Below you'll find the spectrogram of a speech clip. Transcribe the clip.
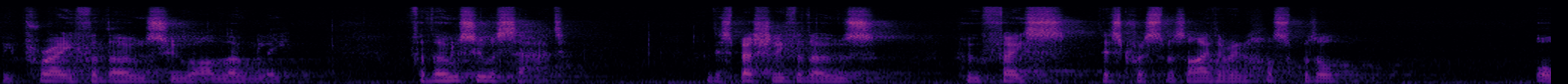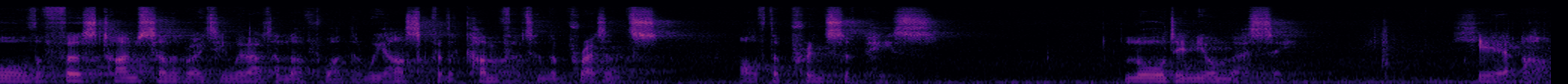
we pray for those who are lonely, for those who are sad, and especially for those who face this Christmas either in hospital or the first time celebrating without a loved one. And we ask for the comfort and the presence of the Prince of Peace. Lord, in your mercy, hear our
